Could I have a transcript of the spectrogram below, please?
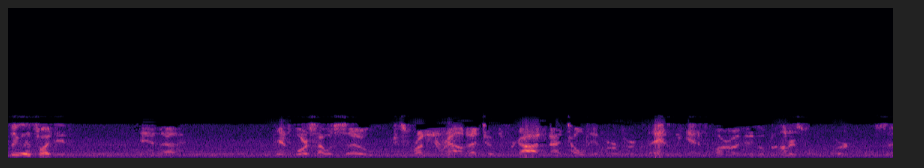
So that's what I did, and uh, and of course I was so just running around, I totally forgot. And I told him earlier in the day, I was like, yeah, tomorrow I gotta go to Huntersville for work, so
